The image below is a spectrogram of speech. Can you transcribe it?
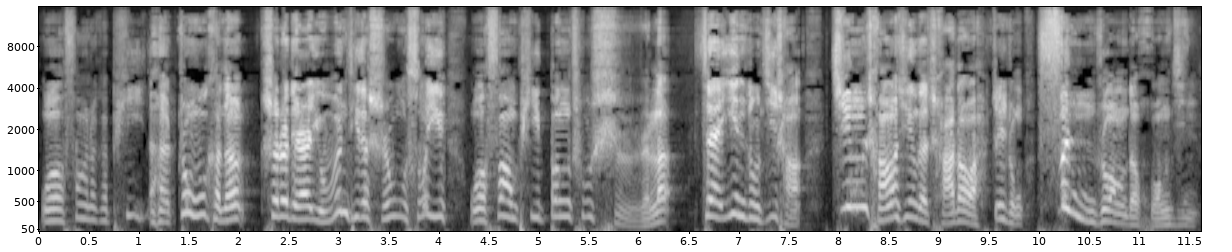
我放了个屁啊，中午可能吃了点有问题的食物，所以我放屁崩出屎了。在印度机场经常性的查到啊这种粪状的黄金。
